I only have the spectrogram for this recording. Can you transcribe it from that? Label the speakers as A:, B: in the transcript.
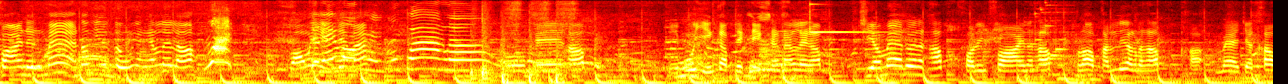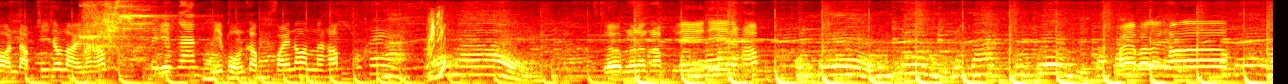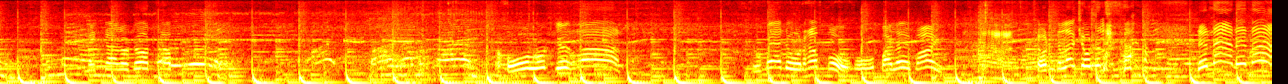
A: ไฟหนึ่งแม่ต้องยืนสูงอย่างนั้นเลยเหรอ มองไม่
B: จะ
A: เห็
B: ได้
A: น
B: ม
A: ใช่
B: อง
A: ไหม
B: เห็นกว้างๆเลย
A: โอเคครับ มีผู้หญิงกับเด็กๆ ทั้งนั้นเลยครับ เชียร์แม่ด้วยนะครับบอดี้ไฟนะครับ รอบคัดเลือกนะครับค่ะแม่จะเข้าอันดับที่เท่าไหร่นะครับ
B: ไปดูกัน
A: มีผลกับไฟนอลนะครับ
B: โอเค
C: น้องนาย
A: เริ่มแล้วนะครับ เลดี้นะครับ
C: คุณเต้คุณเต้นคุณนัทคุณเต้นต่อ
A: แม่ไปเลยครับ
C: เต้นคุณแม่
A: เมกาโรดอทครับ
C: ไปแล้วคุณตาย
A: โอ้โหรถเยอะมากดูแม่โดดนะครับโอ้โหไปเลยไปชนกันแล้วชนกันแล้วเดินหน้าเดินหน้า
